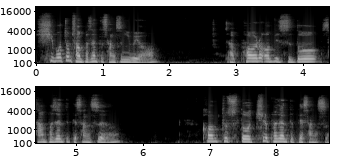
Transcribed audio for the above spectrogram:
15.3% 상승이고요. 자, 펄 어비스도 3%대 상승, 컴투스도 7%대 상승.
